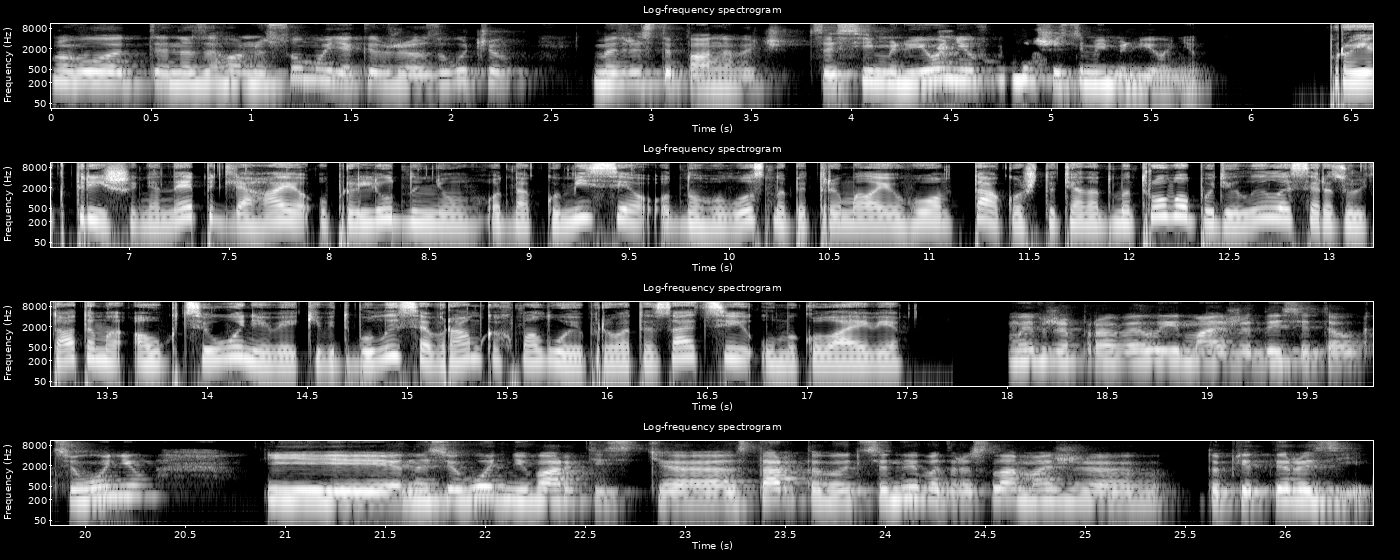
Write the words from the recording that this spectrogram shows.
от, на загальну суму, яку вже озвучив Дмитрий Степанович. Це 7 мільйонів, більше 7 мільйонів. Проєкт рішення не підлягає оприлюдненню, однак комісія одноголосно підтримала його. Також Тетяна Дмитрова поділилася результатами аукціонів, які відбулися в рамках малої приватизації у Миколаєві. Ми вже провели майже 10 аукціонів, і на сьогодні вартість е, стартової ціни відросла майже до 5 разів.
